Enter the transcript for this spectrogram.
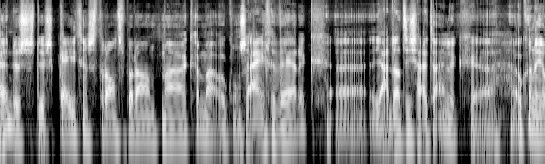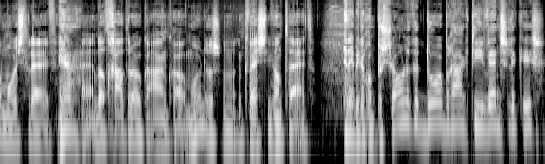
He, dus, dus ketens transparant maken, maar ook ons eigen werk. Uh, ja, dat is uiteindelijk uh, ook een heel mooi streven. Ja. En dat gaat er ook aankomen hoor. Dat is een kwestie van tijd. En heb je nog een persoonlijke doorbraak die wenselijk is?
